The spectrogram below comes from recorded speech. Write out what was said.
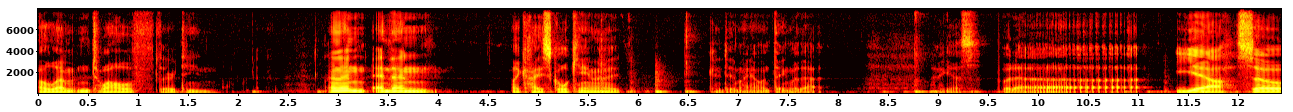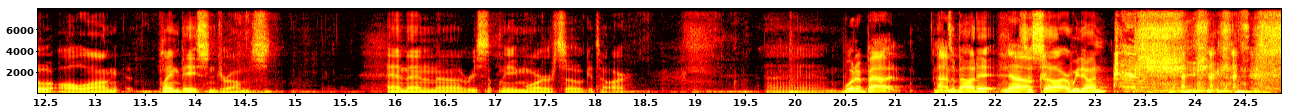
11, 12, 13. And then and then like high school came and I kind of did my own thing with that, I guess. But uh, yeah, so all along playing bass and drums, and then uh, recently more so guitar. What about? That's um, about it. no. Just, uh, are we done?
